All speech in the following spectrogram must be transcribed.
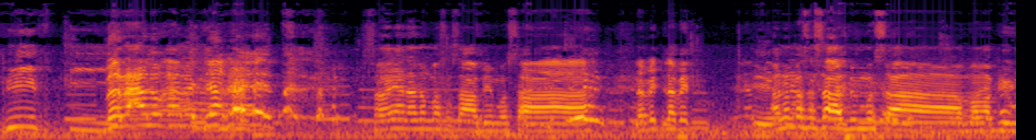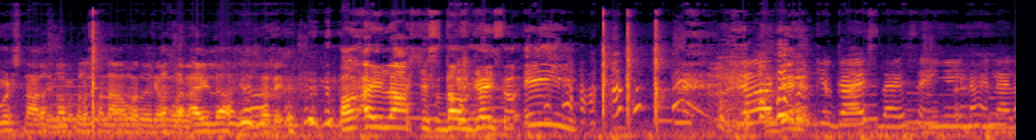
50. Nanalo ka na jacket! So ayan, ano masasabi mo sa... Lapit-lapit. Ano masasabi mo sa mga viewers natin? Magpasalamat ka muna. eyelashes. Dali. Pang eyelashes daw guys. So, eh! Yeah, thank you guys dahil sa inyo yung nakilala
